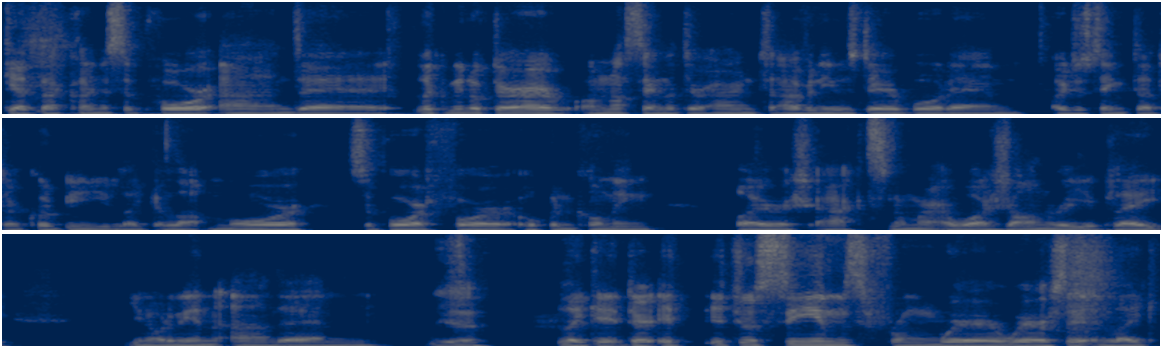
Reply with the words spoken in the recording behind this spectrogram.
get that kind of support. And uh, look, I mean, look, there are. I'm not saying that there aren't avenues there, but um, I just think that there could be like a lot more support for up and coming Irish acts, no matter what genre you play. You know what I mean? And um, yeah, like it, there, it, it just seems from where we're sitting, like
